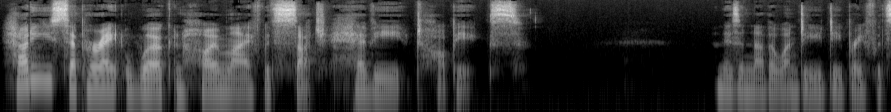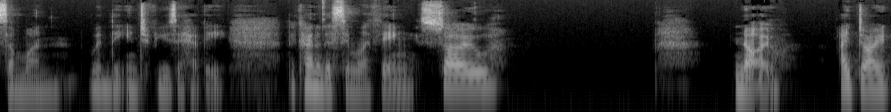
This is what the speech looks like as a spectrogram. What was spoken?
How do you separate work and home life with such heavy topics? And there's another one. Do you debrief with someone when the interviews are heavy? They're kind of the similar thing. So, no, I don't,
